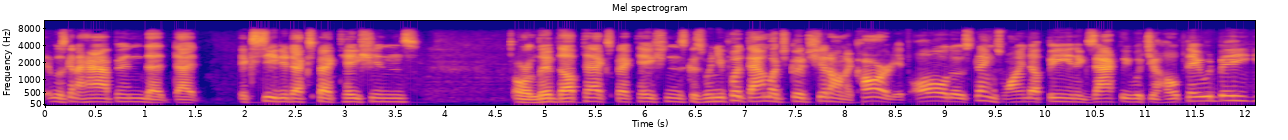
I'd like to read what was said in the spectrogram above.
it was to happen that that exceeded expectations or lived up to expectations because when you put that much good shit on a card if all those things wind up being exactly what you hope they would be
